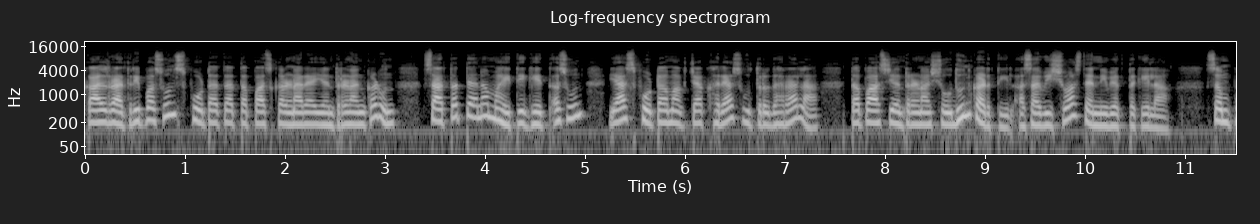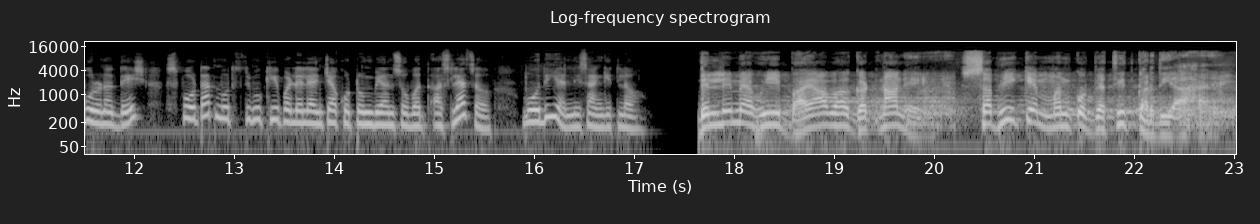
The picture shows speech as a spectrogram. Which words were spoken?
काल रात्रीपासून स्फोटाचा तपास करणाऱ्या यंत्रणांकडून सातत्यानं माहिती घेत असून या स्फोटामागच्या खऱ्या सूत्रधाराला तपास यंत्रणा शोधून काढतील असा विश्वास त्यांनी व्यक्त केला. संपूर्ण देश स्फोटात मृत्युमुखी पडलेल्यांच्या कुटुंबियांसोबत असल्याचं मोदी यांनी सांगितलं. दिल्ली में हुई भयावह घटना ने सभी के मन को व्यथित कर दिया है।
